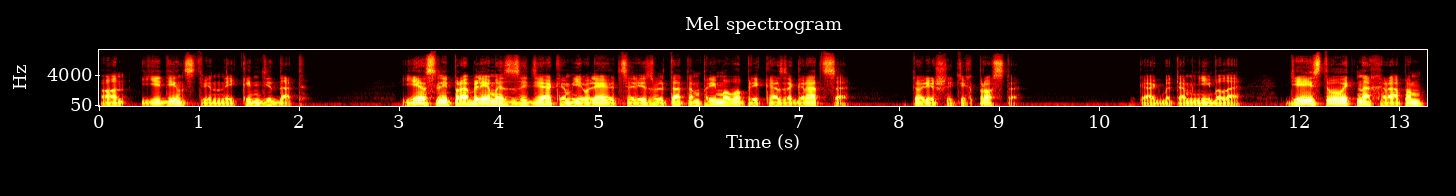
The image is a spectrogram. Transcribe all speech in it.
Он единственный кандидат. Если проблемы с зодиаком являются результатом прямого приказа Граца, то решить их просто. Как бы там ни было, действовать на храпом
